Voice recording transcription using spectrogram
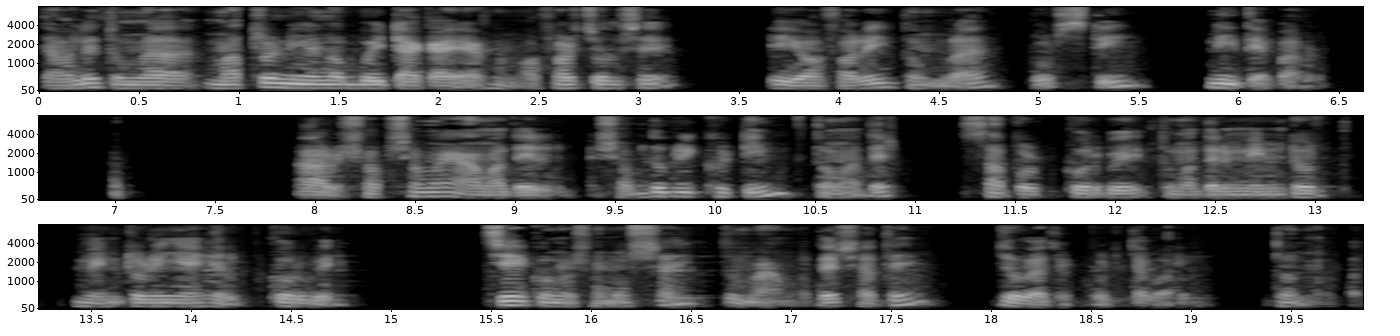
তাহলে তোমরা মাত্র নিরানব্বই টাকায় এখন অফার চলছে। এই অফারেই তোমরা কোর্সটি নিতে পারো। আর সবসময় আমাদের শব্দবৃক্ষ টিম তোমাদের সাপোর্ট করবে, তোমাদের মেন্টর মেন্টরিং এ হেল্প করবে। যে কোনো সমস্যায় তোমরা আমাদের সাথে যোগাযোগ করতে পারো। ধন্যবাদ।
